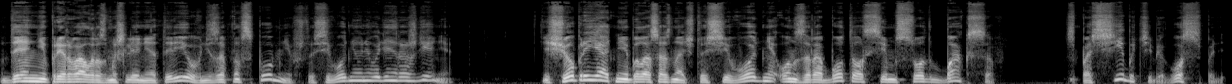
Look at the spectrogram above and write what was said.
Дэнни прервал размышления Террио, внезапно вспомнив, что сегодня у него день рождения. Еще приятнее было осознать, что сегодня он заработал 700 баксов. Спасибо тебе, Господи!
